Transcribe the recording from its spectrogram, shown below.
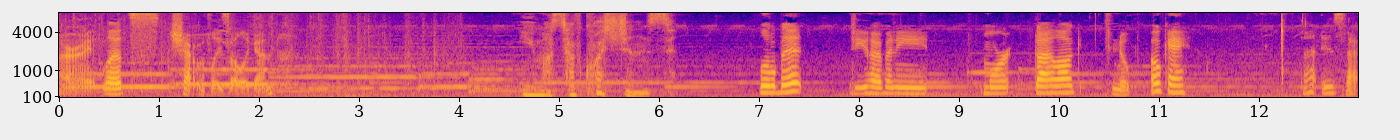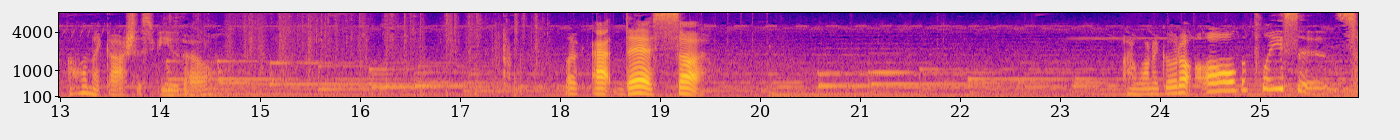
Alright, let's chat with Lae'zel again. You must have questions. A little bit. Do you have any more dialogue? Nope. Okay. That is that. Oh my gosh, this view though. Look at this. Uh, I want to go to all the places.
